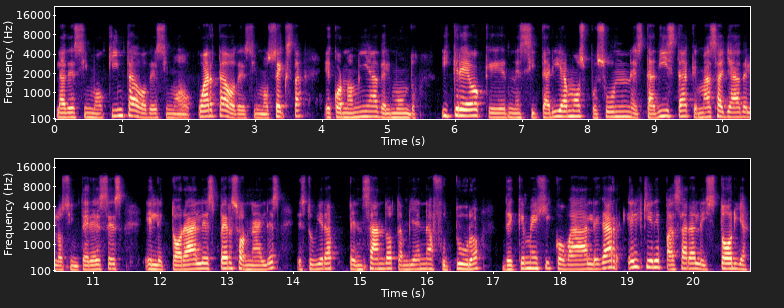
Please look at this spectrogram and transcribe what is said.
la decimoquinta o decimocuarta o decimosexta economía del mundo. Y creo que necesitaríamos pues un estadista que más allá de los intereses electorales personales estuviera pensando también a futuro de qué México va a alegar. Él quiere pasar a la historia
